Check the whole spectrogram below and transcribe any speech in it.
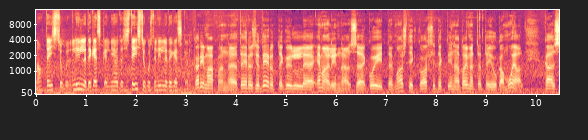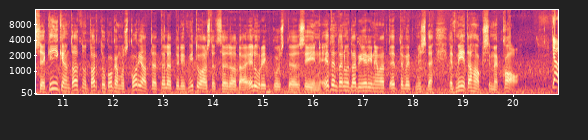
noh, teistsuguse lillede keskel nii-öelda siis teistsuguste lillede keskel. Karim Ahman, te resideerute küll emalinnas, kuid maastikuarhitektina toimetate ju ka mujal. kas keegi on tahtnud Tartu kogemust korjata, et te olete nüüd mitu aastat seda elurikkust siin edendanud läbi erinevate ettevõtmiste, et meie tahaksime ka ja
